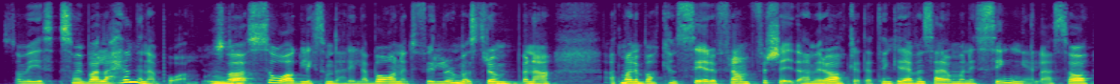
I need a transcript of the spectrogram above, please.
Som vi, som vi bara la händerna på. Och så bara såg liksom det här lilla barnet fylla de här strumporna. Att man bara kan se det framför sig, det här miraklet. Jag tänker även så här om man är singel. Alltså,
